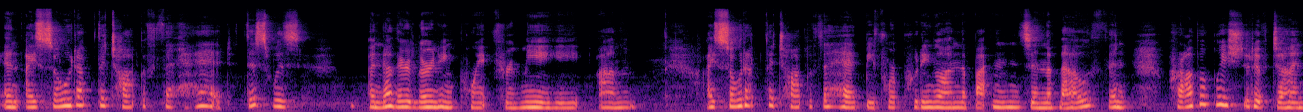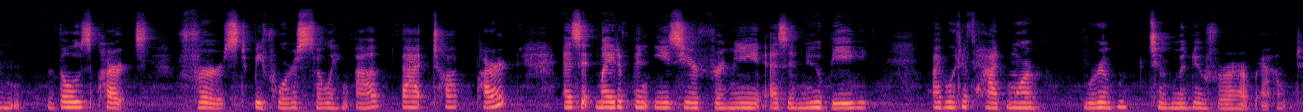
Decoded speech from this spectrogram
And I sewed up the top of the head. This was another learning point for me. Um, I sewed up the top of the head before putting on the buttons and the mouth, and probably should have done those parts first before sewing up that top part, as it might have been easier for me as a newbie. I would have had more room to maneuver around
